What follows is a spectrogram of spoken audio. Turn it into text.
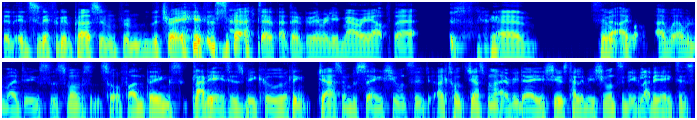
an insignificant person from the traitors. I don't I don't think they really marry up there. Um, So I, I, I wouldn't mind doing some, some other sort of fun things. Gladiators would be cool. I think Jasmine was saying she wanted. I talk to Jasmine like every day. And she was telling me she wants to do Gladiators.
